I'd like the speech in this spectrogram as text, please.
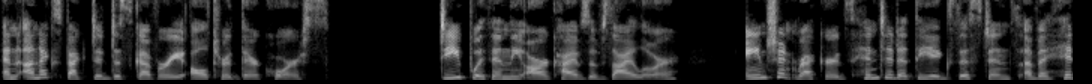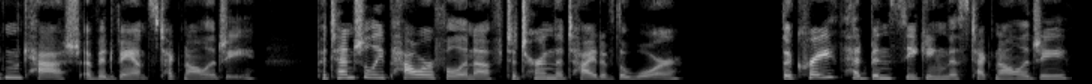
an unexpected discovery altered their course. Deep within the archives of Xylor, ancient records hinted at the existence of a hidden cache of advanced technology, potentially powerful enough to turn the tide of the war. The Kraith had been seeking this technology,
